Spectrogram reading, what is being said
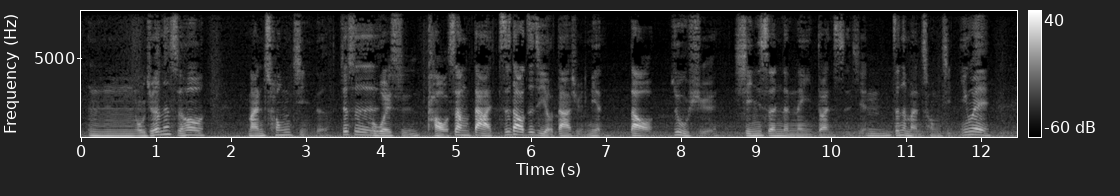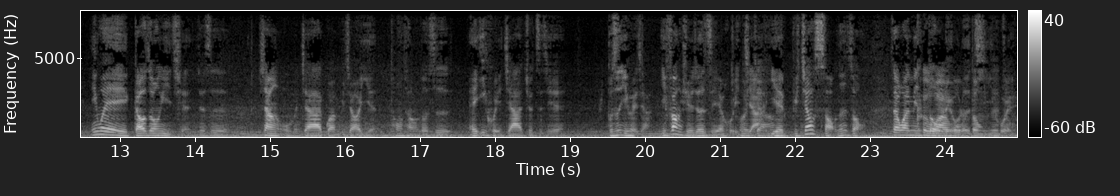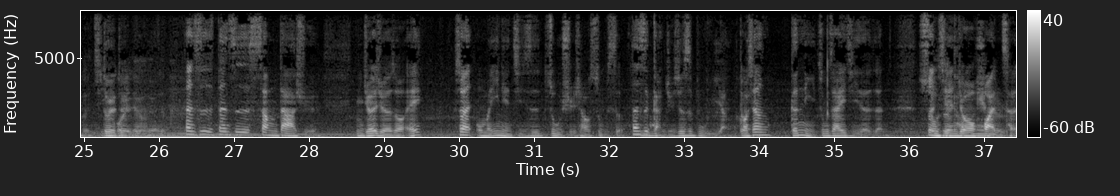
嗯，我觉得那时候蛮憧憬的，就是我也是考上大，知道自己有大学念到入学。新生的那一段时间，嗯，真的蛮憧憬，因为因为高中以前就是像我们家管比较严，通常都是哎一回家就直接，不是一回家，一放学就直接回家，也比较少那种在外面逗留的机会，对对对对。但是但是上大学，你就会觉得说，哎，虽然我们一年级是住学校宿舍，但是感觉就是不一样，好像跟你住在一起的人，瞬间就换成。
